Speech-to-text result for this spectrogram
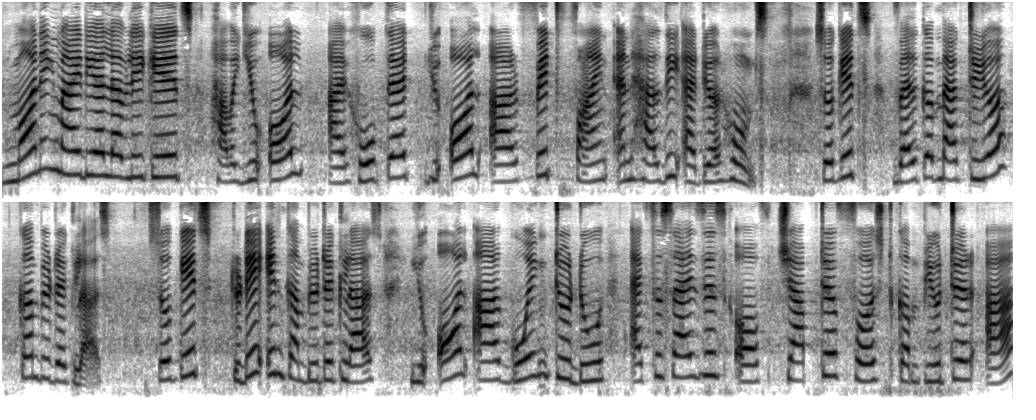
morning, my dear lovely kids. How are you all? I hope that you all are fit, fine, and healthy at your homes. So, kids, welcome back to your computer class. So, kids, today in computer class, you all are going to do exercises of chapter first computer a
